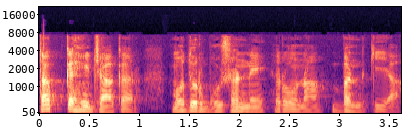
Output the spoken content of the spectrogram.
तब कहीं जाकर मधुर भूषण ने रोना बंद किया।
